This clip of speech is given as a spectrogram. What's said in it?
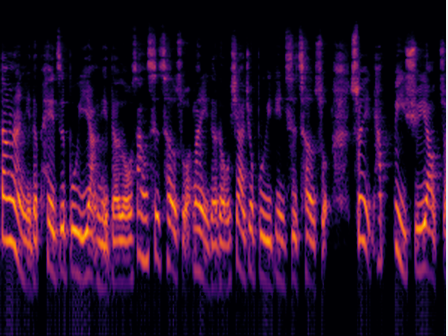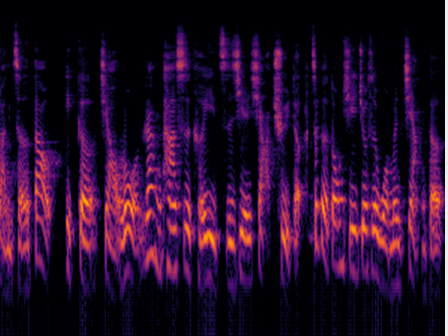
当然，你的配置不一样，你的楼上是厕所，那你的楼下就不一定是厕所，所以它必须要转折到一个角落，让它是可以直接下去的。这个东西就是我们讲的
